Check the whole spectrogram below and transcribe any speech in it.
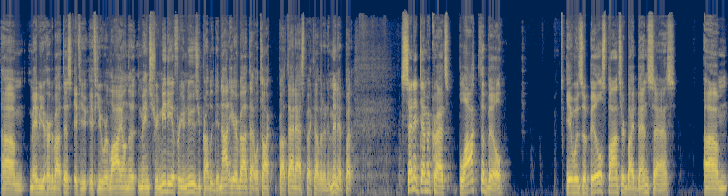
Um, maybe you heard about this. If you if you rely on the mainstream media for your news, you probably did not hear about that. We'll talk about that aspect of it in a minute. But Senate Democrats blocked the bill. It was a bill sponsored by Ben Sasse. Um,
